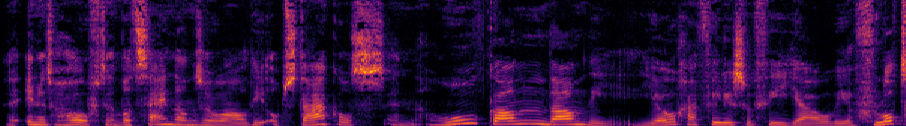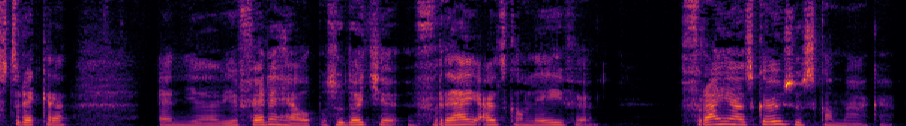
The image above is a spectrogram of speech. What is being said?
eh, in het hoofd. En wat zijn dan zoal die obstakels? En hoe kan dan die yoga-filosofie jou weer vlot trekken en je weer verder helpen, zodat je vrij uit kan leven, vrij uit keuzes kan maken?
